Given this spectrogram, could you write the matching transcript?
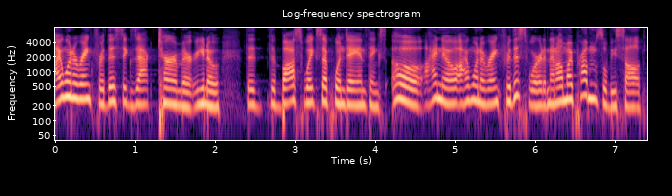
I want to rank for this exact term, or, you know, the, the boss wakes up one day and thinks, oh, I know, I want to rank for this word, and then all my problems will be solved.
